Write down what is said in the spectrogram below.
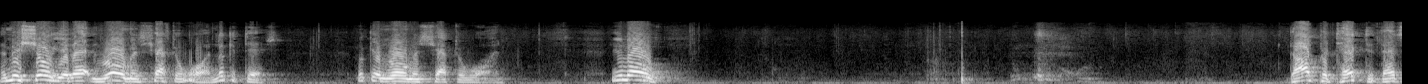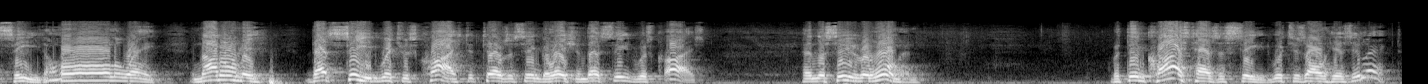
Let me show you that in Romans chapter 1. Look at this. Look in Romans chapter 1. You know, God protected that seed all the way. And not only that seed, which was Christ, it tells us in Galatians, that seed was Christ. And the seed of the woman. But then Christ has a seed, which is all his elect.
